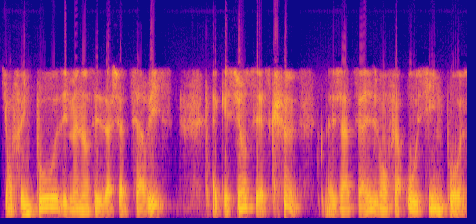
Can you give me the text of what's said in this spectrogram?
qui ont fait une pause, et maintenant, c'est des achats de services. La question, c'est est-ce que les achats de services vont faire aussi une pause?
